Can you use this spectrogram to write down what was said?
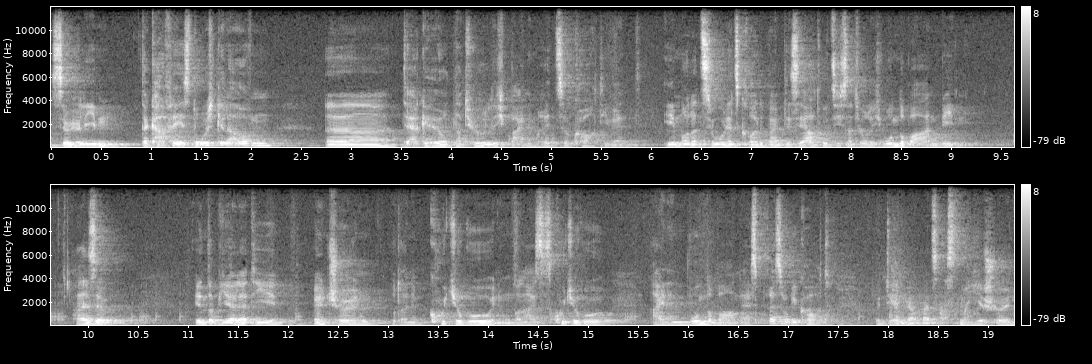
So ihr Lieben, der Kaffee ist durchgelaufen. Äh, der gehört natürlich bei einem Rizzo Kocht Event immer dazu und jetzt gerade beim Dessert tut sich natürlich wunderbar anbieten. Also in der Bialetti einen schönen oder einem Kutjogo, in Ungarn heißt es Kutjogo, einen wunderbaren Espresso gekocht und den werden wir jetzt erstmal hier schön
